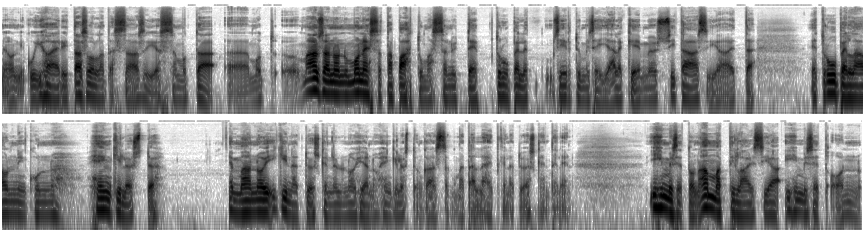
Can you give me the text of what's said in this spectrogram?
ne on niin kuin ihan eri tasolla tässä asiassa, mutta, äh, mutta mä oon sanonut monessa tapahtumassa nyt Truupelle siirtymisen jälkeen myös sitä asiaa, että, että Truupella on niin kuin henkilöstö, en mä ole ikinä työskennellyt noin hienon henkilöstön kanssa, kun mä tällä hetkellä työskentelen. Ihmiset on ammattilaisia, ihmiset on,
